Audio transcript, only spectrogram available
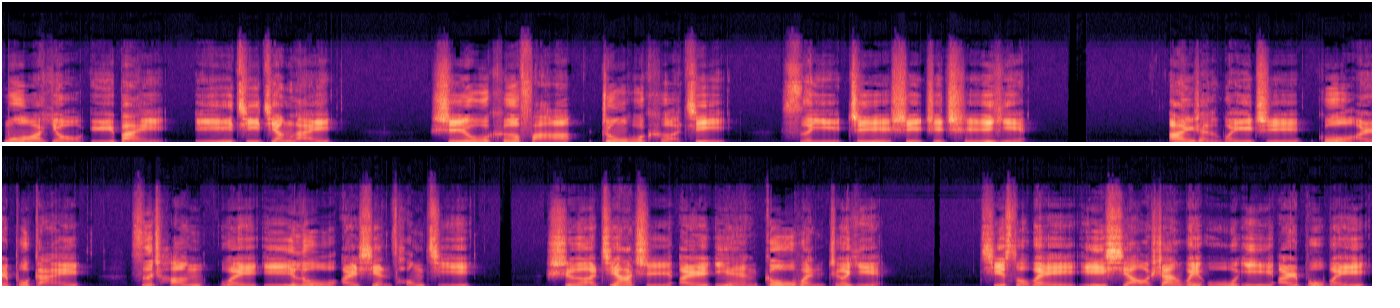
莫有余败，遗积将来；始无可法，终无可继。斯以治世之耻也。安忍为之过而不改，思成为一路而现从疾，舍家止而厌钩吻者也。其所谓以小善为无益而不为，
